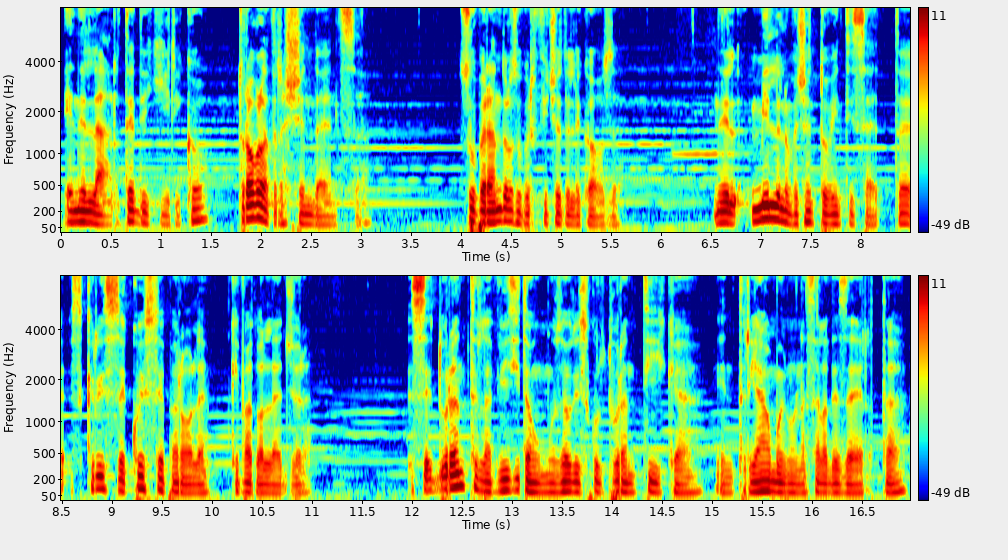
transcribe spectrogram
E nell'arte De Chirico trova la trascendenza, superando la superficie delle cose. Nel 1927 scrisse queste parole che vado a leggere. Se durante la visita a un museo di scultura antica entriamo in una sala deserta,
